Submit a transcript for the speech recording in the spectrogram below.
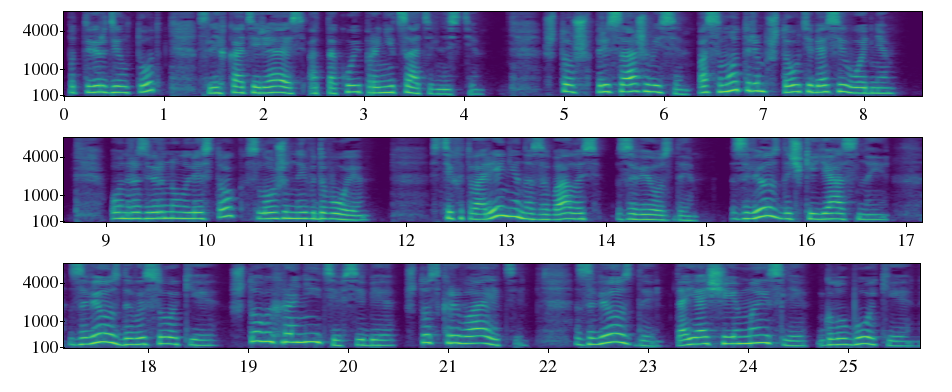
— подтвердил тот, слегка теряясь от такой проницательности. «Что ж, присаживайся, посмотрим, что у тебя сегодня». Он развернул листок, сложенный вдвое. Стихотворение называлось «Звезды». «Звездочки ясные, звезды высокие, что вы храните в себе, что скрываете? Звезды, таящие мысли, глубокие,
